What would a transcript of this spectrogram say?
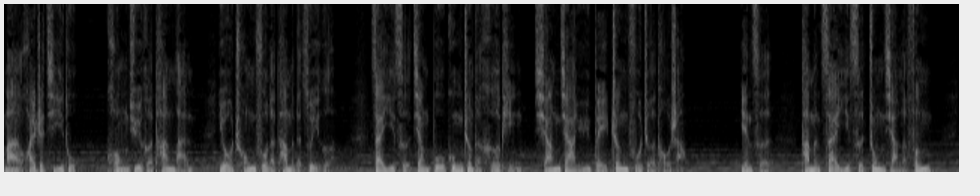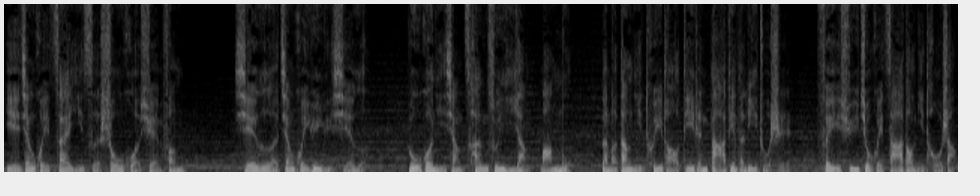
满怀着嫉妒、恐惧和贪婪，又重复了他们的罪恶，再一次将不公正的和平强加于被征服者头上。因此，他们再一次种下了风，也将会再一次收获旋风。邪恶将会孕育邪恶。如果你像参孙一样盲目，那么当你推倒敌人大殿的立柱时，废墟就会砸到你头上。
